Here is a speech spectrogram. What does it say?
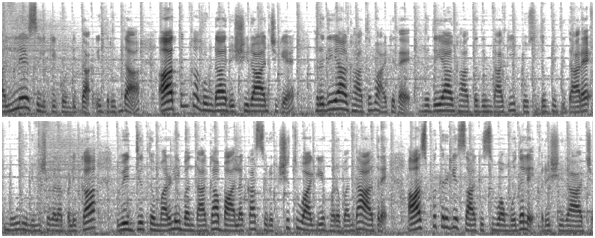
ಅಲ್ಲೇ ಸಿಲುಕಿಕೊಂಡಿದ್ದ. ಇದರಿಂದ ಆತಂಕಗೊಂಡ ಋಷಿರಾಜ್ಗೆ ಹೃದಯಾಘಾತವಾಗಿದೆ. ಹೃದಯಾಘಾತದಿಂದಾಗಿ ಕುಸಿದು ಬಿದ್ದಿದ್ದಾರೆ. ಮೂರು ನಿಮಿಷಗಳ ಬಳಿಕ ವಿದ್ಯುತ್ ಮರಳಿ ಬಂದಾಗ ಬಾಲಕ ಸುರಕ್ಷಿತವಾಗಿ ಹೊರಬಂದ. ಆದರೆ ಆಸ್ಪತ್ರೆಗೆ ಸಾಗಿಸುವ ಮೊದಲೇ ರಿಷಿರಾಜ್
